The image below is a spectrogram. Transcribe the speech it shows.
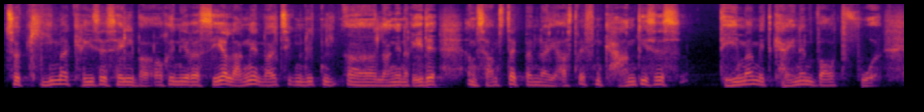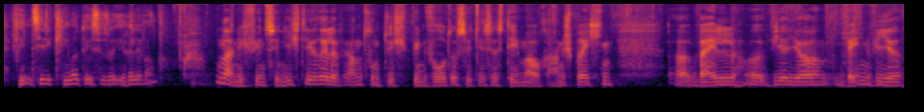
zur Klimakrise selber. Auch in ihrer sehr langen, 90 Minuten äh, langen Rede am Samstag beim Neujahrstreffen kam dieses Thema mit keinem Wort vor. Finden Sie die Klimakrise so irrelevant? Nein, ich finde sie nicht irrelevant und ich bin froh, dass Sie dieses Thema auch ansprechen. Äh, weil äh, wir ja, wenn wir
